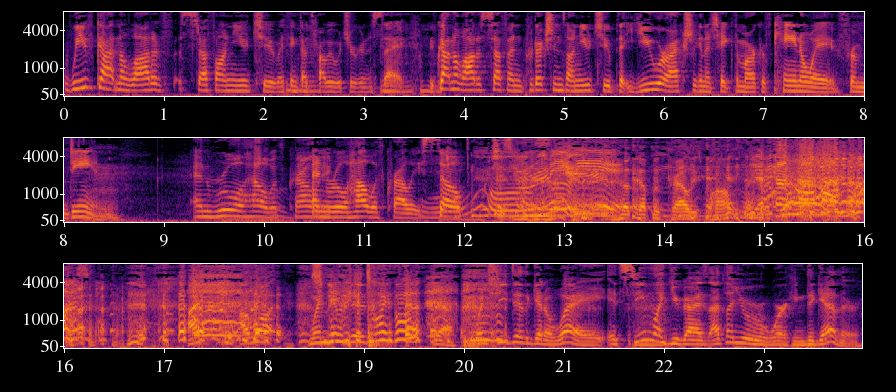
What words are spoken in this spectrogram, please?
we've gotten a lot of stuff on YouTube. I think that's mm-hmm. probably what you're going to say. Mm-hmm. We've gotten a lot of stuff and predictions on YouTube that you are actually going to take the mark of Cain away from Dean mm. And rule hell with Crowley. and rule hell with Crowley. So Which is really maybe hook up with Crowley's mom. I, I want when you did, yeah, when she did get away, it seemed like you guys. I thought you were working together.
